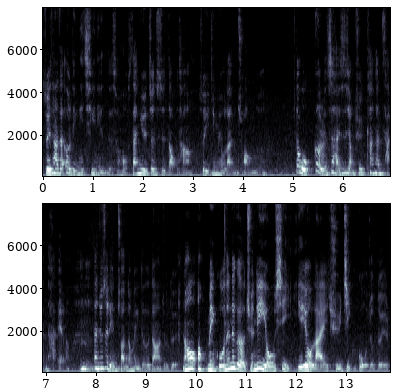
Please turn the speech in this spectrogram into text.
所以它在二零一七年的时候三月正式倒塌，所以已经没有蓝窗了。但我个人是还是想去看看残骸啦，嗯，但就是连船都没得搭就对。然后哦，美国的那个《权力游戏》也有来取景过就对了，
